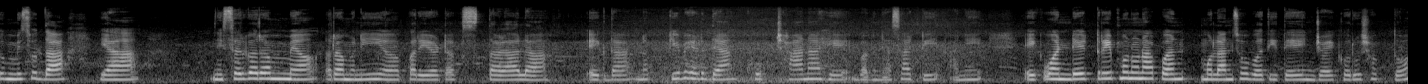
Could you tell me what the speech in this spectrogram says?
तुम्हीसुद्धा या निसर्गरम्य रमणीय पर्यटक स्थळाला एकदा नक्की भेट द्या. खूप छान आहे बघण्यासाठी. आणि एक वन डे ट्रिप म्हणून आपण मुलांसोबत इथे एन्जॉय करू शकतो.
